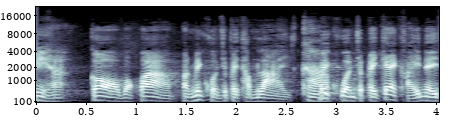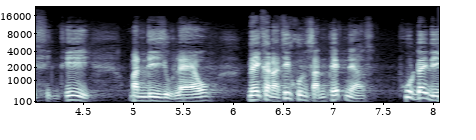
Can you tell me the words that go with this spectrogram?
นี่ฮะก็บอกว่ามันไม่ควรจะไปทำลายครับไม่ควรจะไปแก้ไขในสิ่งที่มันดีอยู่แล้ว ในขณะที่คุณสันเพชรเนี่ยพูดได้ดี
